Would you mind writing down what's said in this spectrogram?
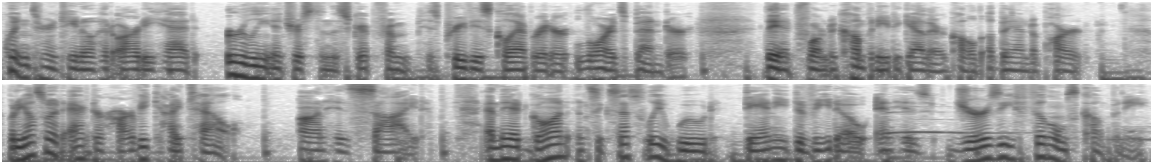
Quentin Tarantino had already had early interest in the script from his previous collaborator, Lawrence Bender. They had formed a company together called A Band Apart. But he also had actor Harvey Keitel on his side, and they had gone and successfully wooed Danny DeVito and his Jersey Films Company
